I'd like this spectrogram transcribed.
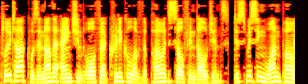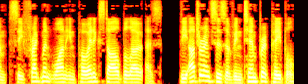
Plutarch was another ancient author critical of the poet's self-indulgence, dismissing one poem see fragment 1 in poetic style below as the utterances of intemperate people.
